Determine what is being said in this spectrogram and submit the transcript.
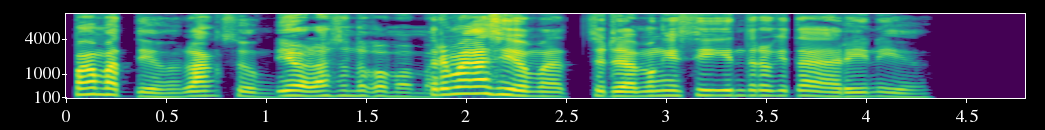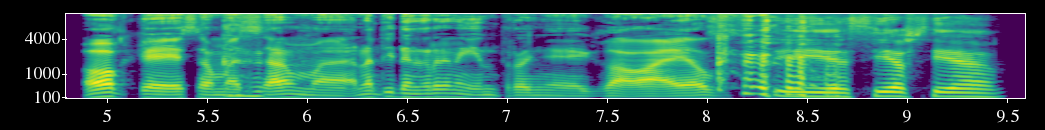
Mamat ya, langsung. Iya, langsung ke Mama. Terima kasih ya, Mat, sudah mengisi intro kita hari ini ya. Oke, sama-sama. Nanti dengerin nih intronya ya guys. iya, siap-siap.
